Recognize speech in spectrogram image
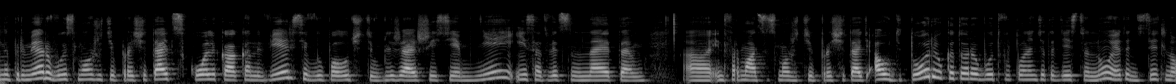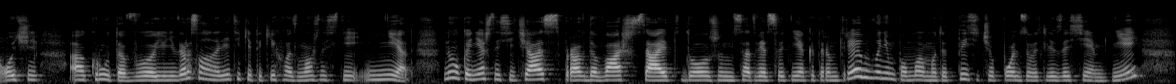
Например, вы сможете просчитать, сколько конверсий вы получите в ближайшие 7 дней, и, соответственно, на этом информации сможете просчитать аудиторию, которая будет выполнять это действие, ну, это действительно очень а, круто. В Universal Analytics таких возможностей нет. Ну, конечно, сейчас, правда, ваш сайт должен соответствовать некоторым требованиям, по-моему, это 1000 пользователей за 7 дней, а,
